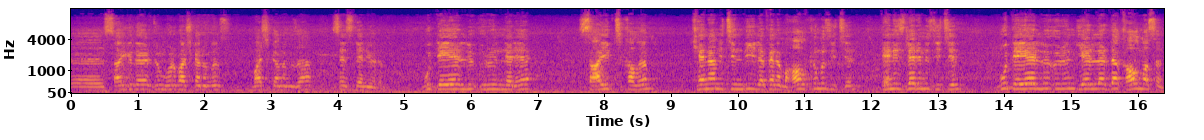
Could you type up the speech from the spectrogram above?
Ee, saygıdeğer Cumhurbaşkanımız, başkanımıza sesleniyorum. Bu değerli ürünlere sahip çıkalım. Kenan için değil efendim, halkımız için, denizlerimiz için bu değerli ürün yerlerde kalmasın.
